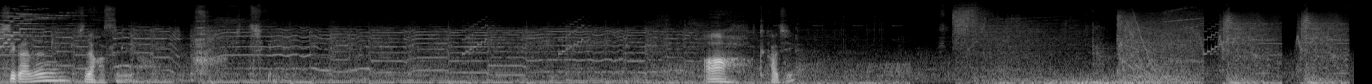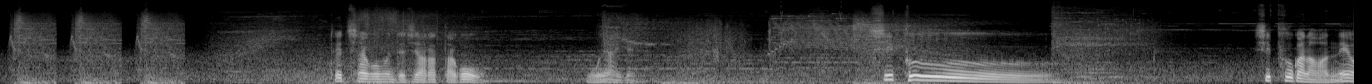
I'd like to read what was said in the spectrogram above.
시간은 지나갔습니다. 하, 미치겠네. 아, 어떡하지? 퇴치하고 오면 되지 않았다고. 뭐야 이게. 시프. 시프가 나왔네요.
